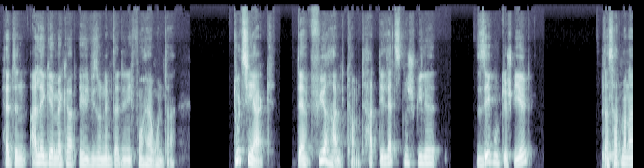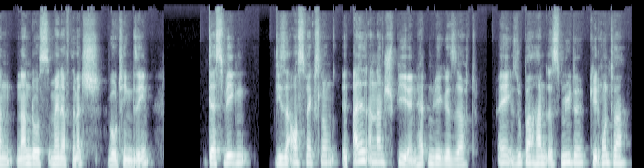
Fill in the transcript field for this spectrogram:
hätten alle gemeckert, ey, wieso nimmt er den nicht vorher runter? Duziak, der für Hand kommt, hat die letzten Spiele sehr gut gespielt. Das hat man an Nandos Man of the Match Voting gesehen. Deswegen diese Auswechslung in allen anderen Spielen hätten wir gesagt, ey, super, Hand ist müde, geht runter,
